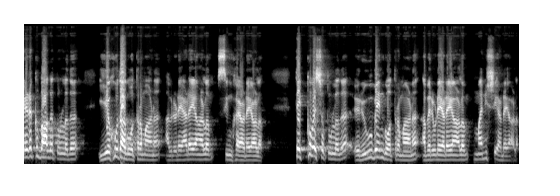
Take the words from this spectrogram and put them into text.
കിഴക്ക് ഭാഗത്തുള്ളത് യഹൂദ ഗോത്രമാണ് അവരുടെ അടയാളം സിംഹ അടയാളം. തെക്കുവശത്തുള്ളത് രൂപേൻ ഗോത്രമാണ്. അവരുടെ അടയാളം മനുഷ്യ അടയാളം.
